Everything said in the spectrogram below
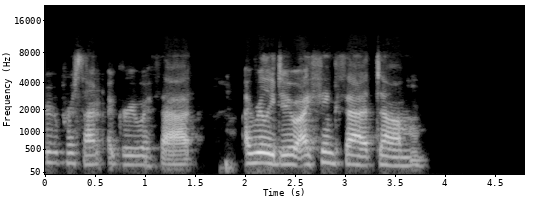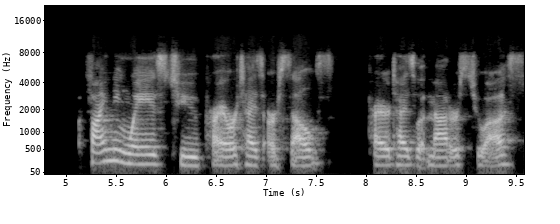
life. 100% agree with that. I really do. I think that um, finding ways to prioritize ourselves, prioritize what matters to us.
